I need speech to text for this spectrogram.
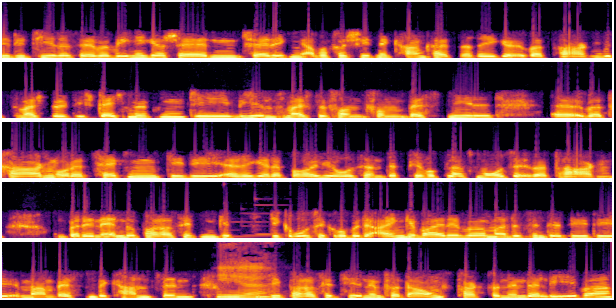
die die Tiere selber weniger schäden, schädigen, aber verschiedene Krankheitserreger übertragen, wie zum Beispiel die Stechmücken, die Viren zum Beispiel von, vom Westnil äh, übertragen oder Zecken, die die Erreger der Borreliose und der Pyroplasmose übertragen. Und bei den Endoparasiten gibt es die große Gruppe der Eingeweidewürmer, das sind ja die, die immer am besten bekannt sind. Ja. Die parasitieren im Verdauungstrakt und in der Leber.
